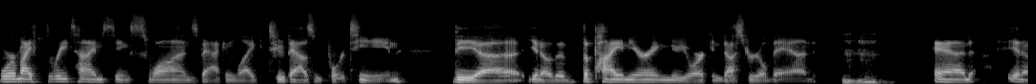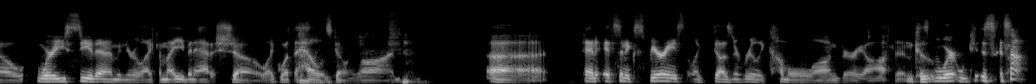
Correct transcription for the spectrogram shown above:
were my three times seeing swans back in like 2014 the uh you know the the pioneering new york industrial band Mhm. and you know where you see them and you're like am i even at a show? Like what the hell is going on? Uh and it's an experience that like doesn't really come along very often because we're it's, it's not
